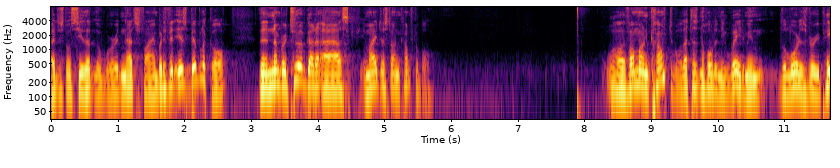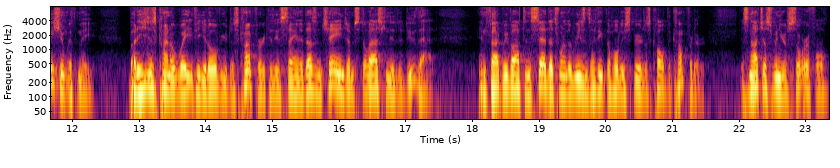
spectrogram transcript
I just don't see that in the word, and that's fine. But if it is biblical, then number two, I've got to ask, am I just uncomfortable? Well, if I'm uncomfortable, that doesn't hold any weight. I mean, the Lord is very patient with me, but He's just kind of waiting for you to get over your discomfort because He's saying it doesn't change. I'm still asking you to do that. In fact, we've often said that's one of the reasons I think the Holy Spirit is called the Comforter. It's not just when you're sorrowful,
